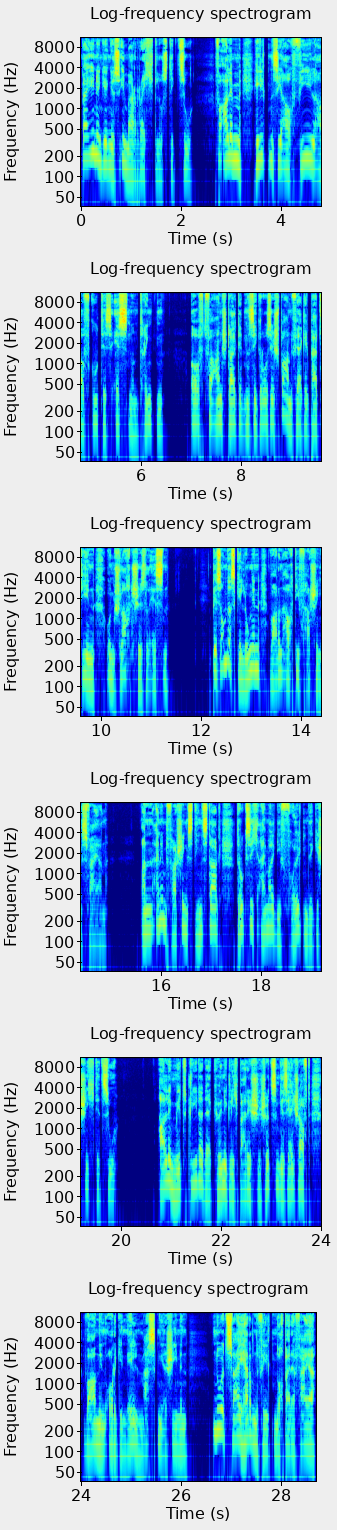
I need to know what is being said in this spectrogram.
Bei ihnen ging es immer recht lustig zu. Vor allem hielten sie auch viel auf gutes Essen und Trinken. Oft veranstalteten sie große Spanferkelpartien und Schlachtschüsselessen. Besonders gelungen waren auch die Faschingsfeiern. An einem Faschingsdienstag trug sich einmal die folgende Geschichte zu. Alle Mitglieder der Königlich Bayerischen Schützengesellschaft waren in originellen Masken erschienen. Nur zwei Herren fehlten noch bei der Feier.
